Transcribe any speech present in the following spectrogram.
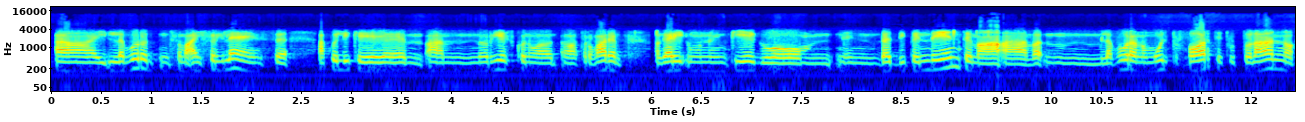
ai, lavoro, insomma, ai freelance, a quelli che um, non riescono a, a, trovare magari un impiego um, da dipendente ma uh, lavorano molto forte tutto l'anno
